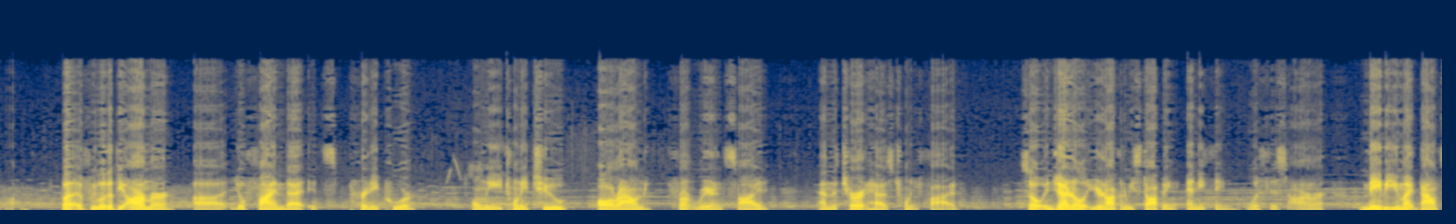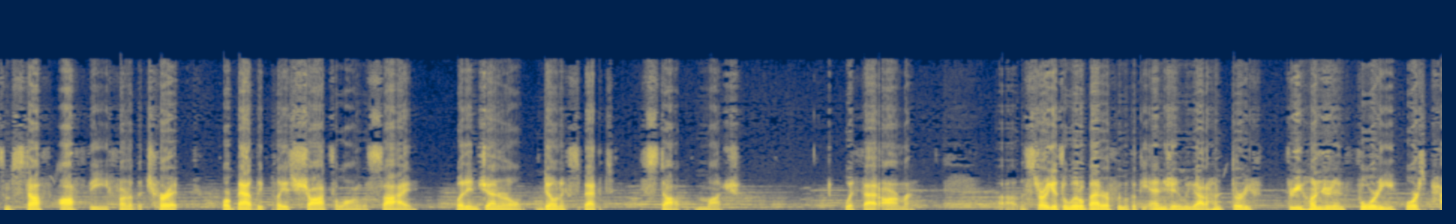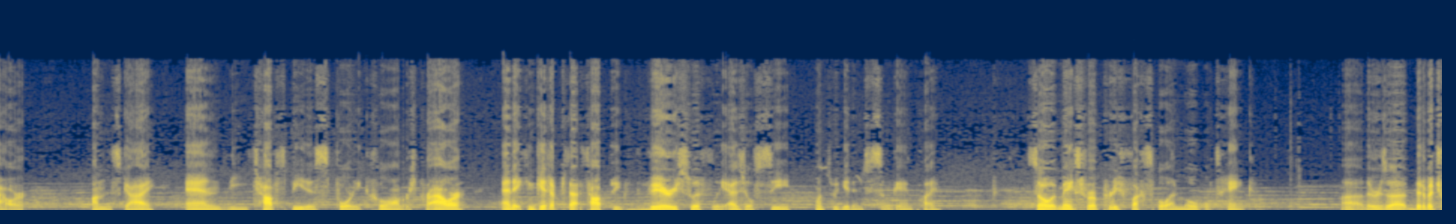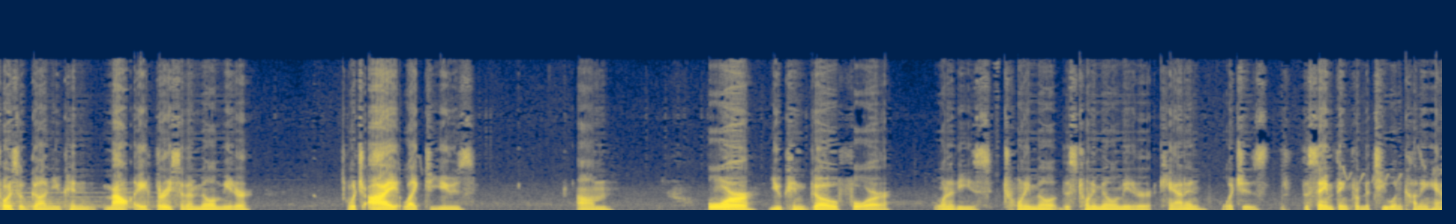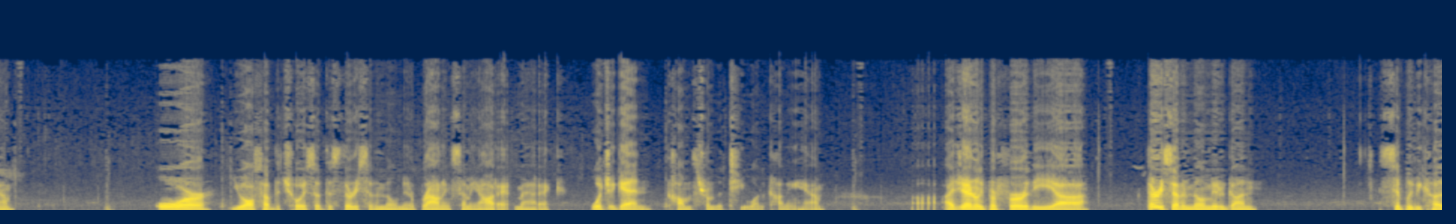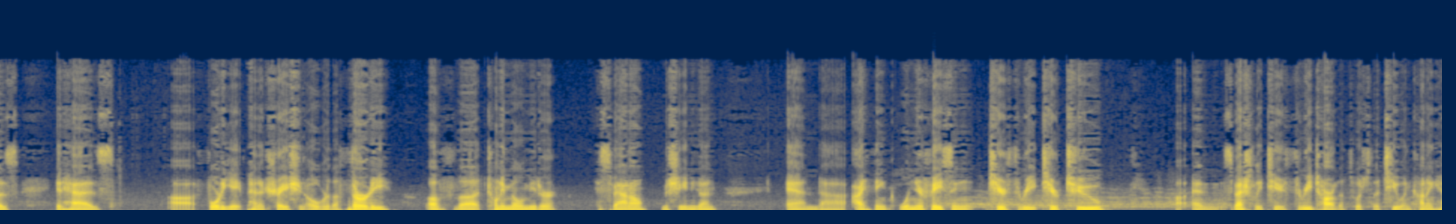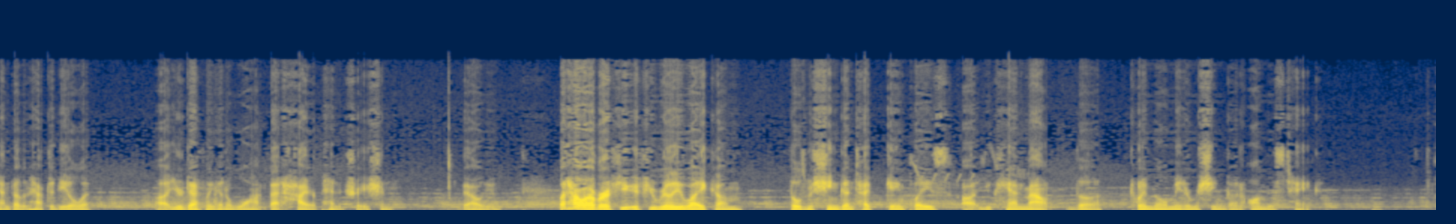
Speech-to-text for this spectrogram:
Um, but if we look at the armor, uh, you'll find that it's pretty poor. Only 22 all around, front, rear, and side, and the turret has 25. So in general, you're not going to be stopping anything with this armor. Maybe you might bounce some stuff off the front of the turret, or badly placed shots along the side but in general, don't expect to stop much with that armor. Uh, the story gets a little better if we look at the engine. We got 130, 340 horsepower on this guy, and the top speed is 40 kilometers per hour, and it can get up to that top speed very swiftly, as you'll see once we get into some gameplay. So it makes for a pretty flexible and mobile tank. Uh, there's a bit of a choice of gun. You can mount a 37mm, which I like to use, um, or you can go for one of these 20 mil this 20 millimeter cannon, which is the same thing from the T1 Cunningham. Or you also have the choice of this 37 millimeter Browning semi-automatic, which again comes from the T1 Cunningham. Uh, I generally prefer the uh, 37 millimeter gun, simply because it has uh, 48 penetration over the 30 of the 20 millimeter Hispano machine gun. And uh, I think when you're facing tier 3, tier 2, uh, and especially tier 3 targets, which the T1 Cunningham doesn't have to deal with, uh, you're definitely going to want that higher penetration value. But however, if you if you really like um, those machine gun type gameplays, uh, you can mount the 20mm machine gun on this tank.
